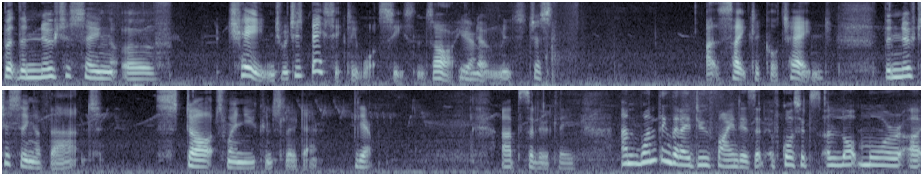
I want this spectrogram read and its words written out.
but the noticing of change which is basically what seasons are Yeah. you know it's just a cyclical change. The noticing of that starts when you can slow down Yeah, absolutely. And one thing that I do find is that, of course, it's a lot more, uh,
